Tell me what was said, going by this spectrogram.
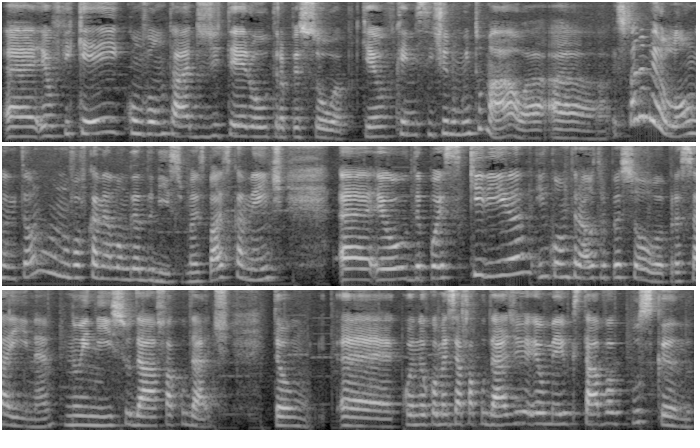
é, eu fiquei com vontade de ter outra pessoa, porque eu fiquei me sentindo muito mal. A, a história é meio longa, então não, não vou ficar me alongando nisso, mas basicamente é, eu depois queria encontrar outra pessoa para sair, né? No início da faculdade. Então, é, quando eu comecei a faculdade, eu meio que estava buscando.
